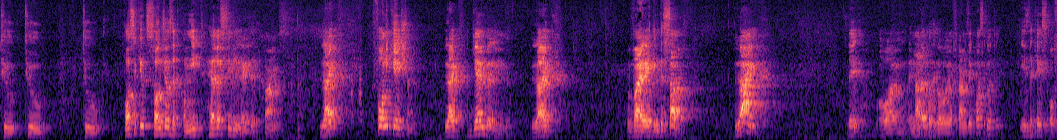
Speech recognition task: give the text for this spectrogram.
to, to, to prosecute soldiers that commit heresy-related crimes, like fornication, like gambling, like violating the Sabbath, like they, or um, another category of crimes they prosecute is the case of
